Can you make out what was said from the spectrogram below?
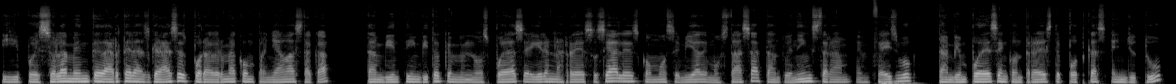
Y pues solamente darte las gracias por haberme acompañado hasta acá. También te invito a que nos puedas seguir en las redes sociales como Semilla de Mostaza, tanto en Instagram, en Facebook. También puedes encontrar este podcast en YouTube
